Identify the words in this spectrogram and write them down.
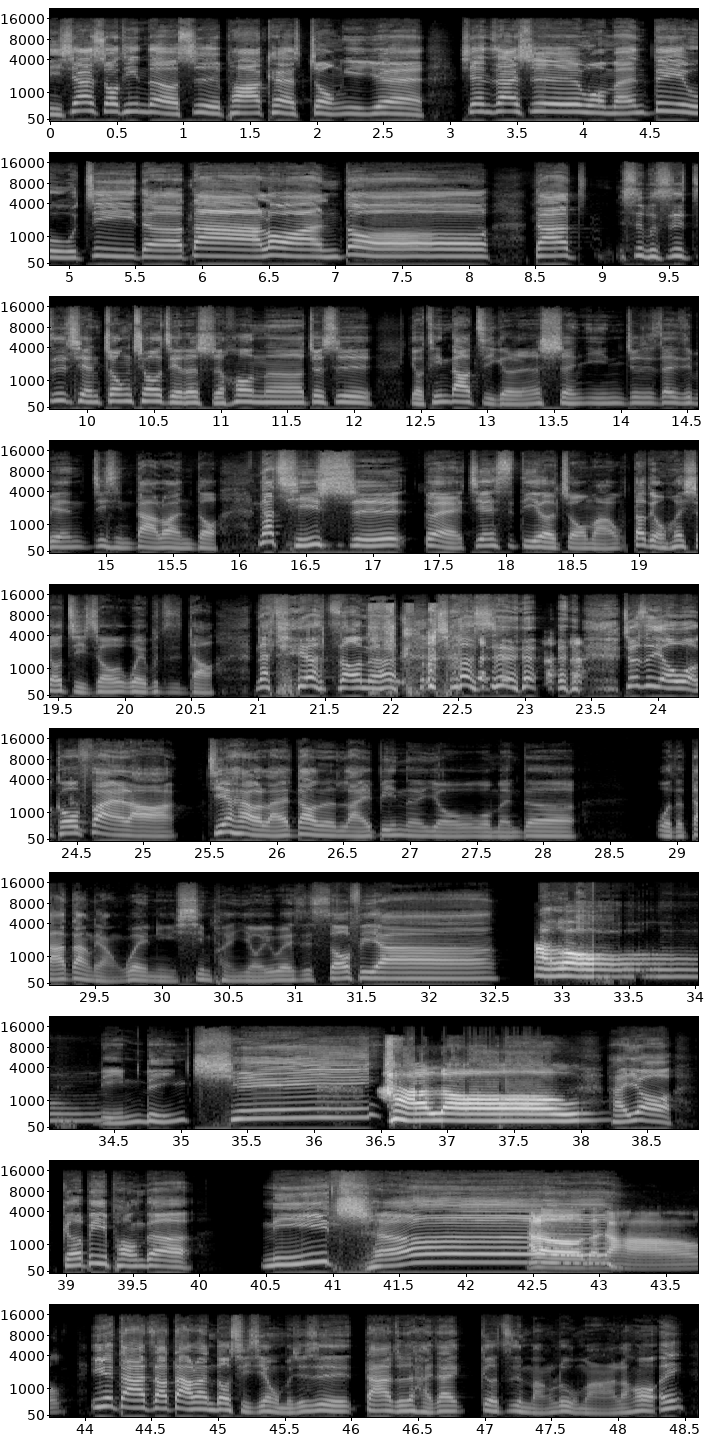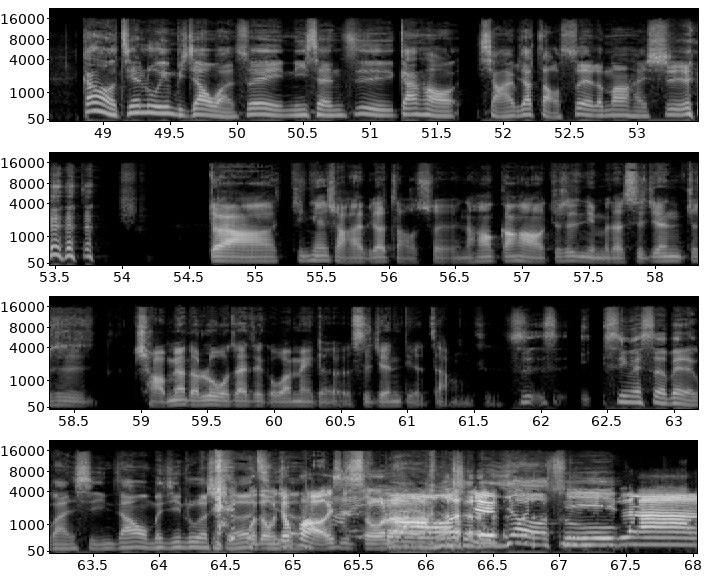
你现在收听的是 Podcast 众议院，现在是我们第五季的大乱斗。大家是不是之前中秋节的时候呢，就是有听到几个人的声音，就是在这边进行大乱斗？那其实对，今天是第二周嘛，到底我们会休几周，我也不知道。那第二周呢，就是就是有我 c o f i 啦。今天还有来到的来宾呢，有我们的我的搭档两位女性朋友，一位是 Sophia Hello，零零七，Hello，还有隔壁棚的倪晨。Hello，大家。好。因为大家知道大乱斗期间，我们就是大家都是还在各自忙碌嘛，然后哎，刚好今天录音比较晚，所以倪晨是刚好小孩比较早睡了吗？还是对啊，今天小孩比较早睡，然后刚好就是你们的时间就是巧妙的落在这个完美的时间点，这样子。是是是因为设备的关系？你知道我们已经录了十二我的我就不好意思说对然后了。设备对不又出起啦，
